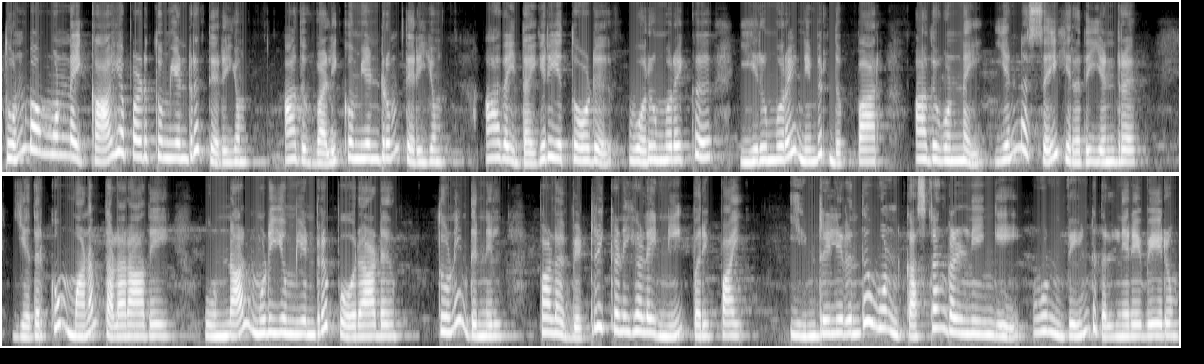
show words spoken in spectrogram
துன்பம் உன்னை காயப்படுத்தும் என்று தெரியும். அது வலிக்கும் என்றும் தெரியும். அதை தைரியத்தோடு ஒரு முறைக்கு இருமுறை நிமிர்ந்து பார். அது உன்னை என்ன செய்கிறது என்று. எதற்கும் மனம் தளராதே. உன்னால் முடியும் என்று போராடு. துணிந்து நில். பல வெற்றிக்கனிகளை நீ பறிப்பாய். இன்றிலிருந்து உன் கஷ்டங்கள் நீங்கி உன் வேண்டுதல் நிறைவேறும்.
